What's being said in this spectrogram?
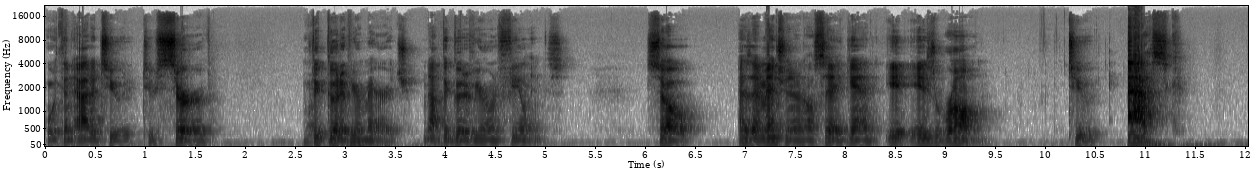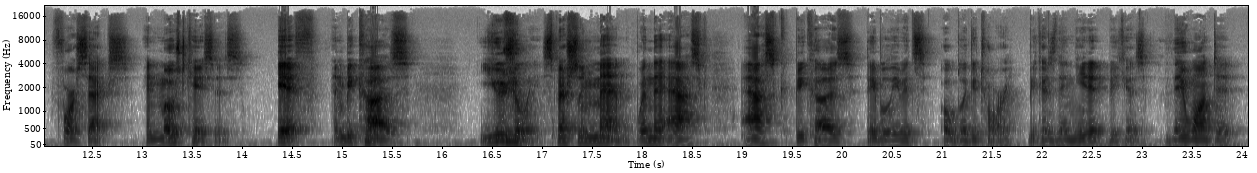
with an attitude to serve the good of your marriage, not the good of your own feelings. So, as I mentioned, and I'll say again, it is wrong to ask for sex in most cases if and because, usually, especially men, when they ask, ask because they believe it's obligatory, because they need it, because they want it.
